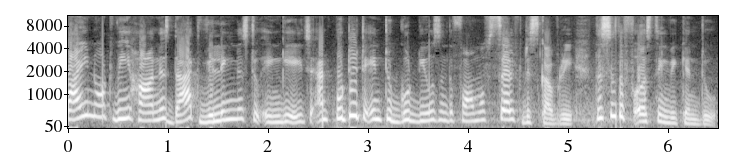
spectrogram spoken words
why not we harness that willingness to engage and put it into good in the form of self-discovery. This is the first thing we can do.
